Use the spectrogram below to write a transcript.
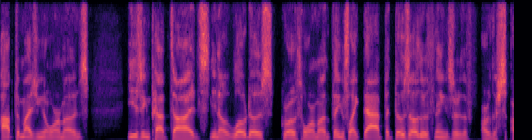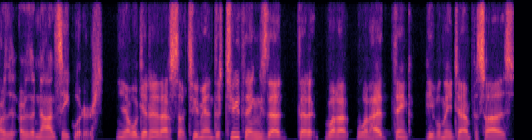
optimizing your hormones, using peptides, you know, low dose growth hormone, things like that. But those other things are the are the are the, are the non sequiturs. Yeah, we'll get into that stuff too, man. The two things that that what I, what I think people need to emphasize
